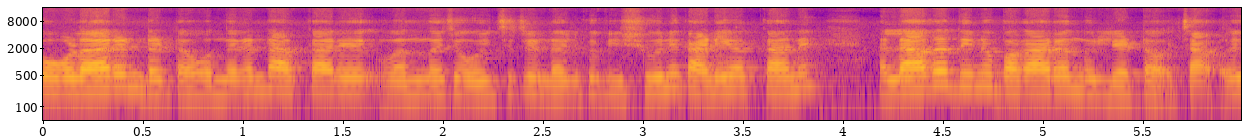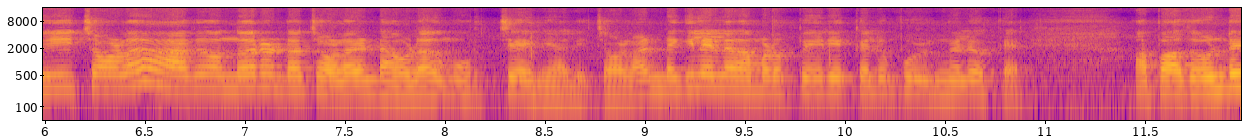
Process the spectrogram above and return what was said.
കോളാരുണ്ട് കേട്ടോ ഒന്ന് രണ്ട് ആൾക്കാർ വന്ന് ചോദിച്ചിട്ടുണ്ട്. എനിക്ക് വിഷുവിന് കണി വെക്കാൻ അല്ലാതെ ഇതിന് ഉപകാരമൊന്നുമില്ല കേട്ടോ ഈ ചുള ആകെ ഒന്നോ രണ്ടോ ചുള ഉണ്ടാവുള്ളൂ. അത് മുറിച്ച് കഴിഞ്ഞാൽ ചുള ഉണ്ടെങ്കിലല്ലേ നമ്മൾ ഉപ്പേരിയൊക്കെലും പുഴുങ്ങലും ഒക്കെ അപ്പോൾ അതുകൊണ്ട്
